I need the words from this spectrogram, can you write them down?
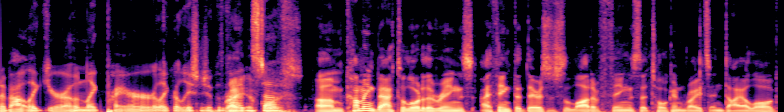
about like your own like prayer or like relationship with God and stuff? Um, coming back to Lord of the Rings, I think that there's just a lot of things that Tolkien writes in dialogue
